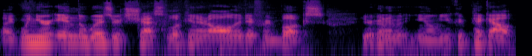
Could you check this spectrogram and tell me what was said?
Like when you're in the wizard's chest looking at all the different books, you're going to, you know, you could pick out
